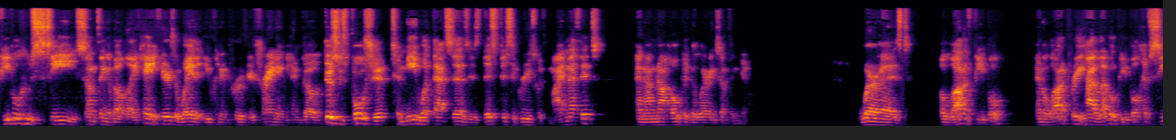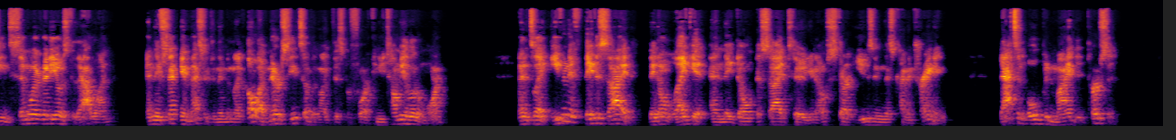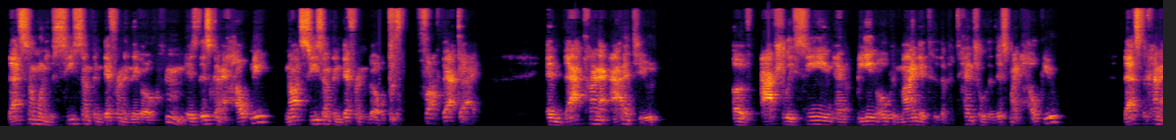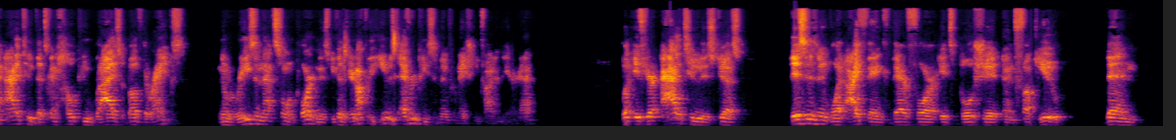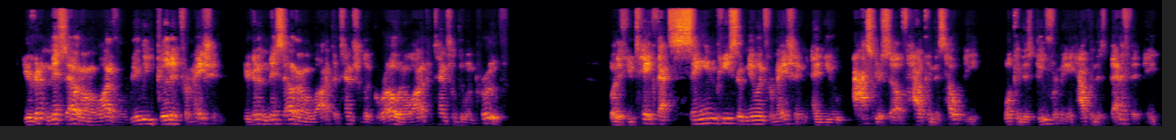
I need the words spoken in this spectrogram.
people who see something about like, hey, here's a way that you can improve your training and go, this is bullshit. To me, what that says is this disagrees with my methods and I'm not open to learning something new. Whereas a lot of people and a lot of pretty high level people have seen similar videos to that one and they've sent me a message and they've been like, oh, I've never seen something like this before. Can you tell me a little more? And it's like, even if they decide they don't like it and they don't decide to, you know, start using this kind of training, that's an open minded person. That's someone who sees something different and they go, hmm, is this going to help me? Not see something different and go, fuck that guy. And that kind of attitude of actually seeing and being open minded to the potential that this might help you, that's the kind of attitude that's going to help you rise above the ranks. And the reason that's so important is because you're not going to use every piece of information you find on the internet. But if your attitude is just, this isn't what I think, therefore it's bullshit and fuck you, then you're going to miss out on a lot of really good information. You're going to miss out on a lot of potential to grow and a lot of potential to improve. But if you take that same piece of new information and you ask yourself, how can this help me? What can this do for me? How can this benefit me?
